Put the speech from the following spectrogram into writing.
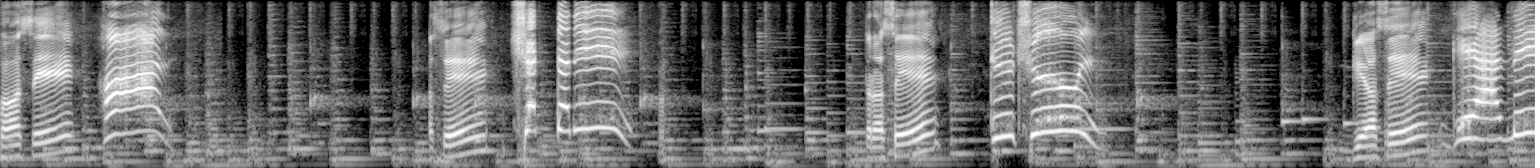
ह से हॉल। से छतरी त्र से त्रिशूल। গেয়াসে গেয়ানে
